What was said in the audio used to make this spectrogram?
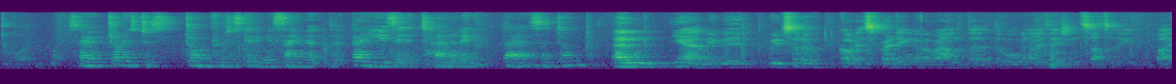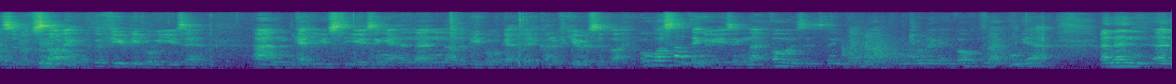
Quite. So John is just John from JustGiving is saying that, that they use it internally there. said John. Um, yeah, I mean, we, we've sort of got it spreading around the, the organisation subtly by sort of starting, a few people use it and get used to using it, and then other people get a bit kind of curious of like, oh, what's that thing you're using? Like, oh, is this thing, like, do you want to get involved? And like, oh, yeah. And then, and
